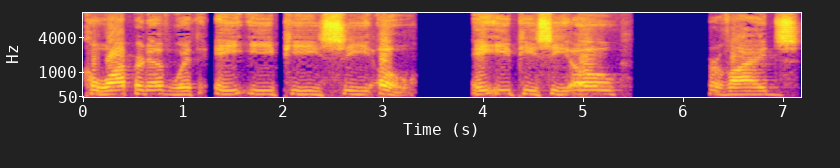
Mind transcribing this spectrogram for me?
cooperative with AEPCO. AEPCO provides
